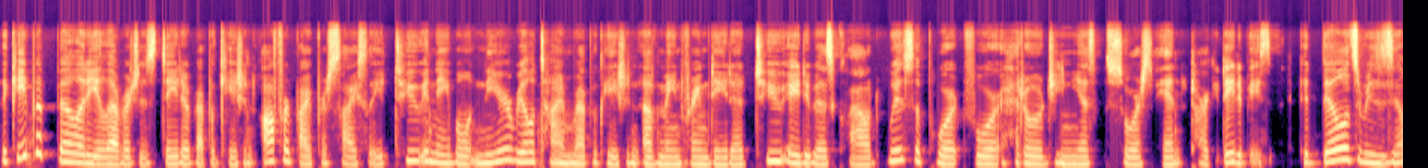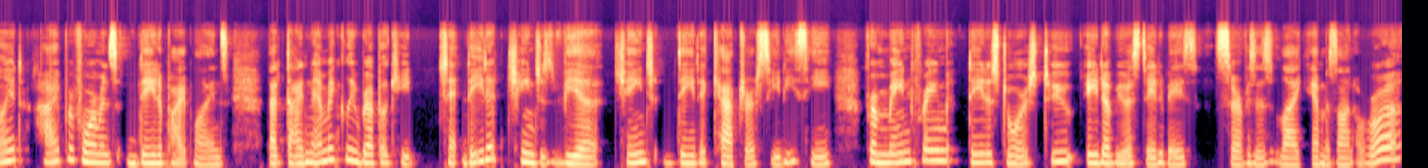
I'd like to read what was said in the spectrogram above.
The capability leverages data replication offered by Precisely to enable near real time replication of mainframe data to AWS Cloud with support for heterogeneous source and target databases. It builds resilient, high performance data pipelines that dynamically replicate ch- data changes via Change Data Capture CDC from mainframe data stores to AWS database services like Amazon Aurora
